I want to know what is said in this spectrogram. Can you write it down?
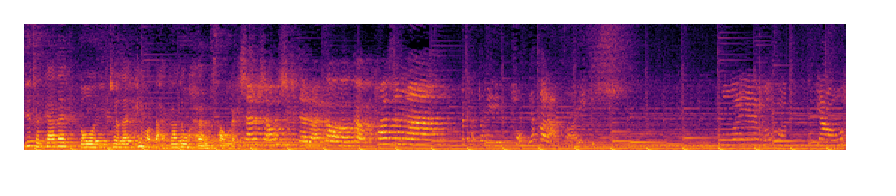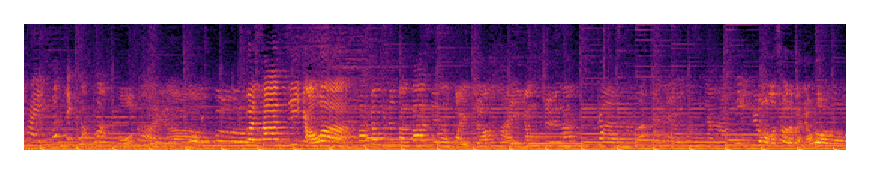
一陣間咧嗰個演出咧，希望大家都享受嘅。相信好似你哋兩個咁開心啊！一齊中意同一個男仔。喂啊，唔好講，又係不直狗啊！唔好提啊！佢係三支狗啊！我今朝等巴士就為咗係咁轉啦。我最近呢個時間下先。邊個學我識我女朋友喎？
